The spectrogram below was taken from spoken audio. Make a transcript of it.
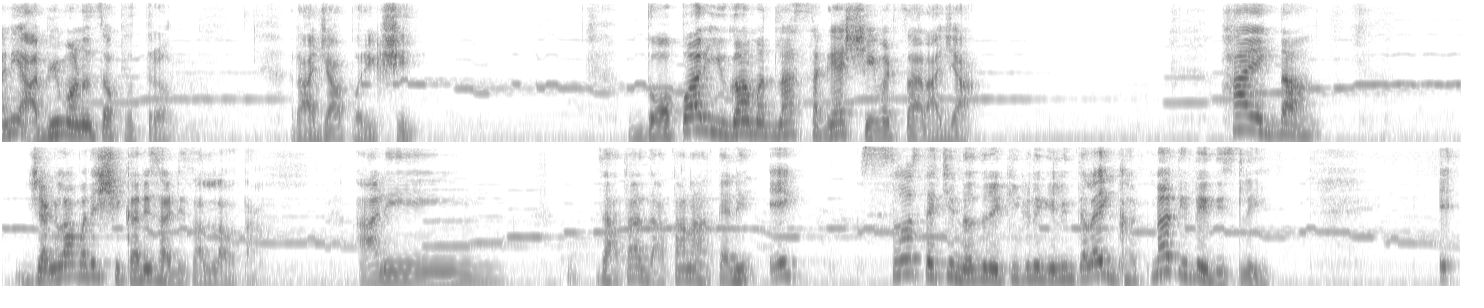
आणि अभिमानूचा पुत्र राजा परीक्षित. द्वापार युगामधला सगळ्यात शेवटचा राजा. हा एकदा जंगलामध्ये शिकारीसाठी चालला होता. आणि जाता जाताना त्यांनी एक सहज त्याची नजर एकीकडे गेली आणि त्याला एक घटना तिथे दिसली. ए-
